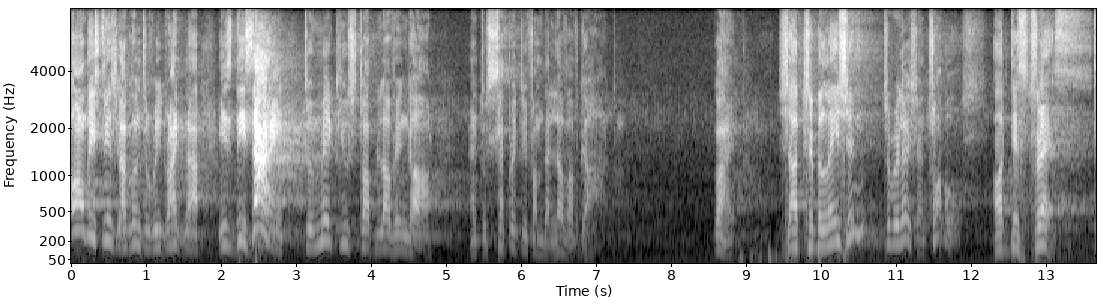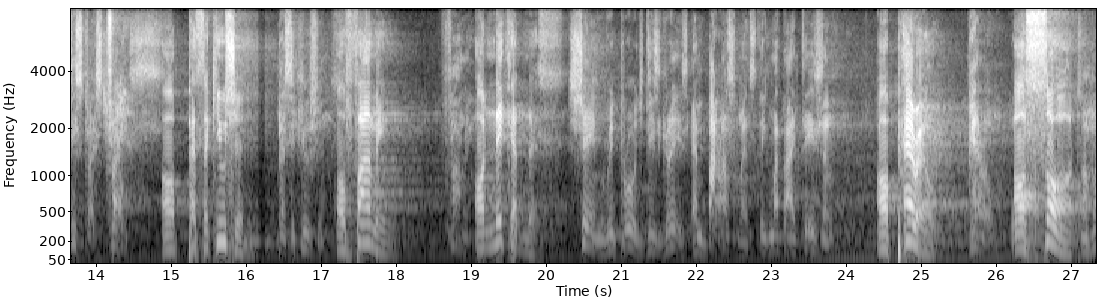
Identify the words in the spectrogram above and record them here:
All these things you are going to read right now is designed to make you stop loving God and to separate you from the love of God. Go ahead. Shall tribulation Tribulation, troubles, or distress distress, stress, or persecution persecutions, or famine famine, or nakedness shame, reproach, disgrace, embarrassment, stigmatization, or peril peril, or sword. Uh-huh.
